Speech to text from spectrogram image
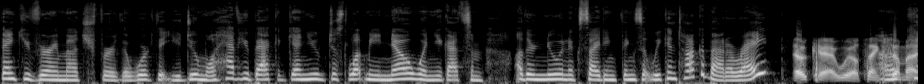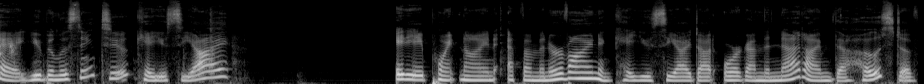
thank you very much for the work that you do. And we'll have you back again. You just let me know when you got some other new and exciting things that we can talk about, all right? Okay, I will. Thanks so much. Okay, you've been listening to KUCI 88.9 FM in Irvine and KUCI.org on the net. I'm the host of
